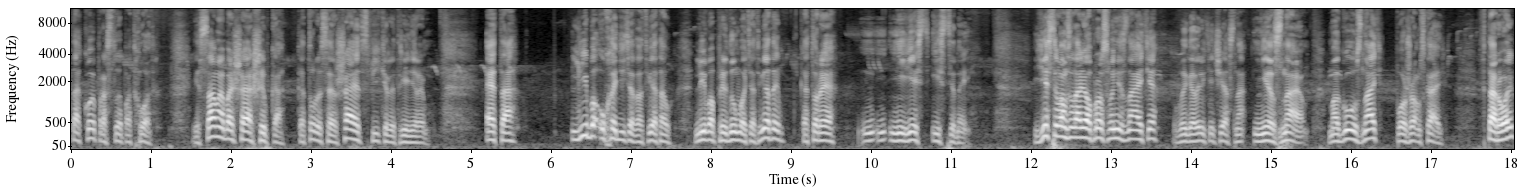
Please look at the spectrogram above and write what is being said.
такой простой подход. И самая большая ошибка, которую совершают спикеры-тренеры, это либо уходить от ответов, либо придумывать ответы, которые не есть истиной. Если вам задали вопрос, вы не знаете, вы говорите честно, не знаю. Могу узнать, позже вам сказать. Второй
